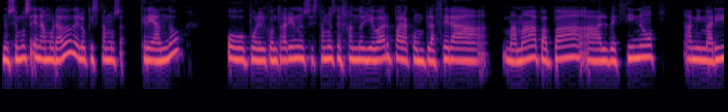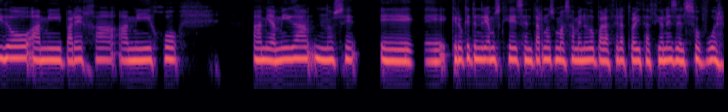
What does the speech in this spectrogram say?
¿Nos hemos enamorado de lo que estamos creando? ¿O por el contrario nos estamos dejando llevar para complacer a mamá, a papá, al vecino, a mi marido, a mi pareja, a mi hijo, a mi amiga? No sé. Eh, eh, creo que tendríamos que sentarnos más a menudo para hacer actualizaciones del software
